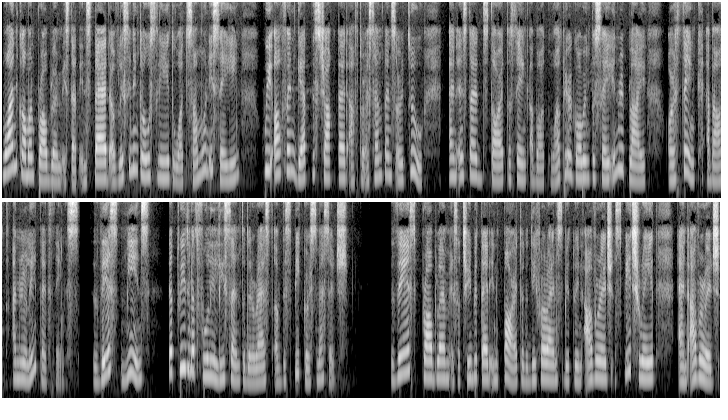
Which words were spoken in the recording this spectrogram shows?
one common problem is that instead of listening closely to what someone is saying, we often get distracted after a sentence or two and instead start to think about what we are going to say in reply or think about unrelated things. This means that we do not fully listen to the rest of the speaker's message. This problem is attributed in part to the difference between average speech rate and average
